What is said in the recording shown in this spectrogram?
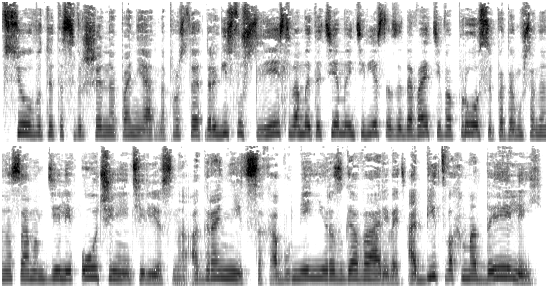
Все вот это совершенно понятно. Просто, дорогие слушатели, если вам эта тема интересна, задавайте вопросы, потому что она на самом деле очень интересна. О границах, об умении разговаривать, о битвах моделей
